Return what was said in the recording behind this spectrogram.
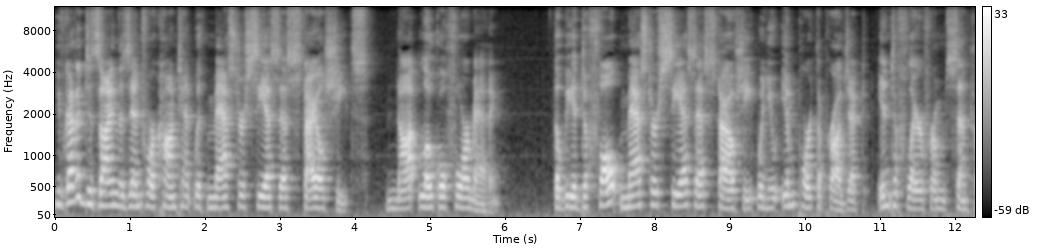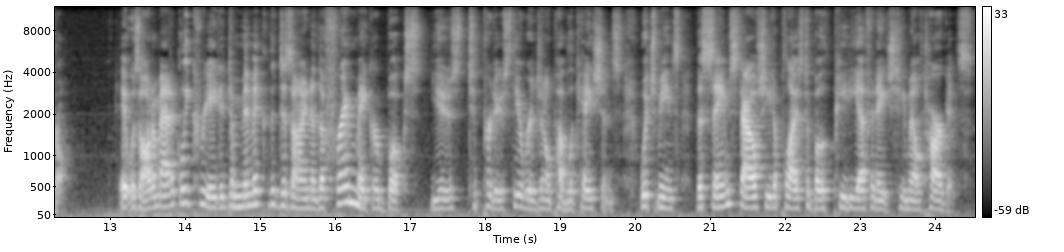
You've got to design the Zen4 content with master CSS style sheets, not local formatting. There'll be a default master CSS style sheet when you import the project into Flare from Central. It was automatically created to mimic the design of the FrameMaker books used to produce the original publications, which means the same style sheet applies to both PDF and HTML targets.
